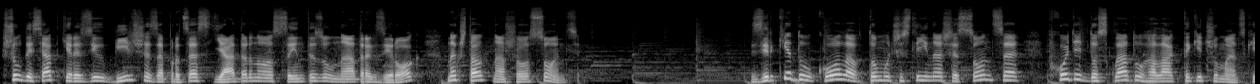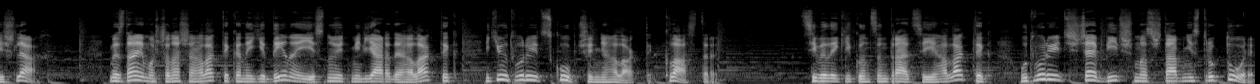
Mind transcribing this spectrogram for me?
що в десятки разів більше за процес ядерного синтезу в надрах зірок на кшталт нашого Сонця. Зірки довкола, в тому числі й наше Сонце, входять до складу галактики Чумацький шлях. Ми знаємо, що наша галактика не єдина і існують мільярди галактик, які утворюють скупчення галактик, кластери. Ці великі концентрації галактик утворюють ще більш масштабні структури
